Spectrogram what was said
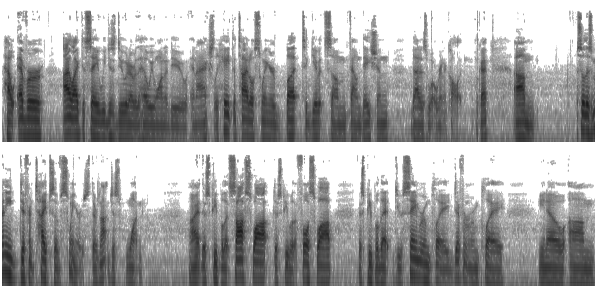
However, I like to say we just do whatever the hell we want to do, and I actually hate the title swinger, but to give it some foundation, that is what we're going to call it. Okay. Um, so there's many different types of swingers. There's not just one. All right. There's people that soft swap. There's people that full swap. There's people that do same room play, different room play. You know, um,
